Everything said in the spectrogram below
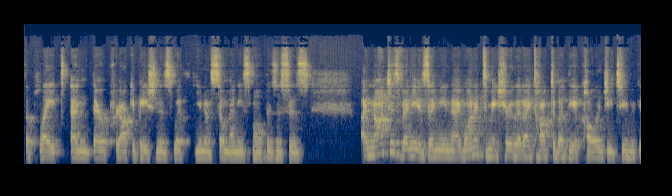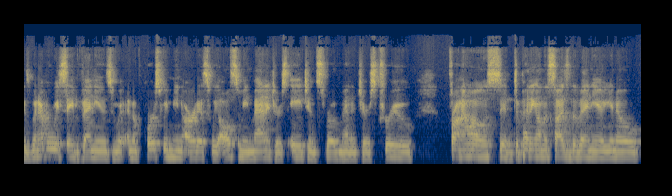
the plight and their preoccupation is with, you know, so many small businesses and not just venues. I mean, I wanted to make sure that I talked about the ecology too, because whenever we say venues, and of course we mean artists, we also mean managers, agents, road managers, crew, front of house, depending on the size of the venue, you know,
